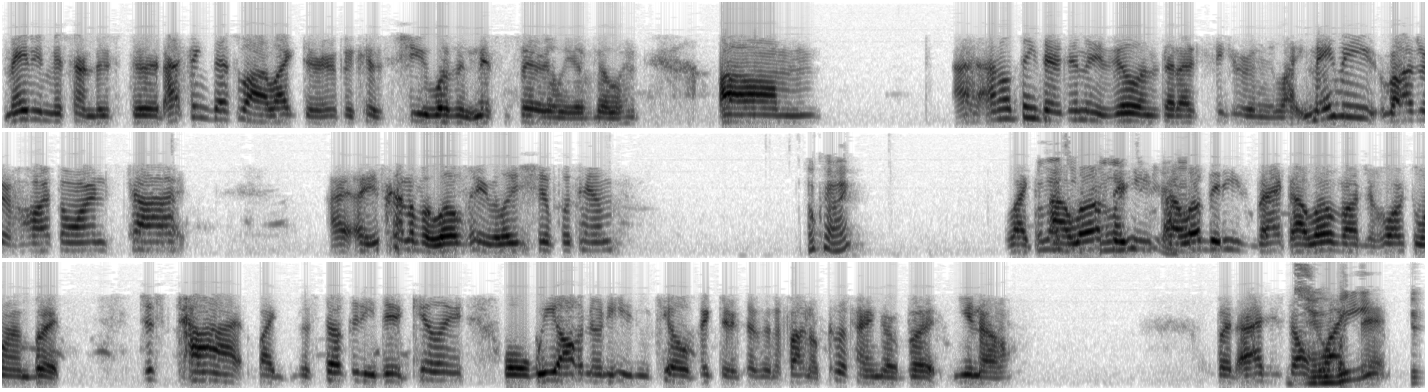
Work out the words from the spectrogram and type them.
maybe misunderstood. I think that's why I liked her because she wasn't necessarily a villain. Um, I, I don't think there's any villains that I secretly like. Maybe Roger Howarth's Todd. I, I- it's kind of a love-hate relationship with him. Okay. Like Well, I love I like that he's. I love that he's back. I love Roger Howarth, but just Todd, like the stuff that he did killing. Well, we all know that he didn't kill Victor because of the final cliffhanger, but you know. But I just don't do like we? that.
